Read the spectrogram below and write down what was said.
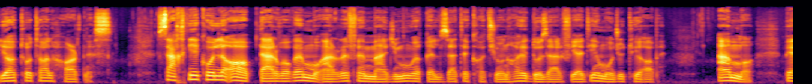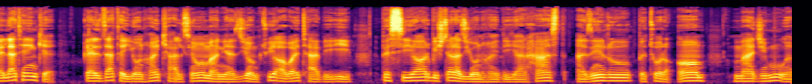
یا توتال هاردنس سختی کل آب در واقع معرف مجموع قلزت کاتیون های دو ظرفیتی موجود توی آبه. اما به علت اینکه غلظت های کلسیوم و منیزیم توی آبای طبیعی بسیار بیشتر از های دیگر هست از این رو به طور عام مجموع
